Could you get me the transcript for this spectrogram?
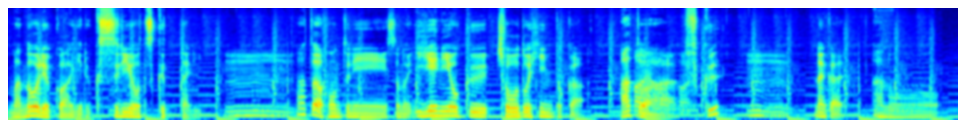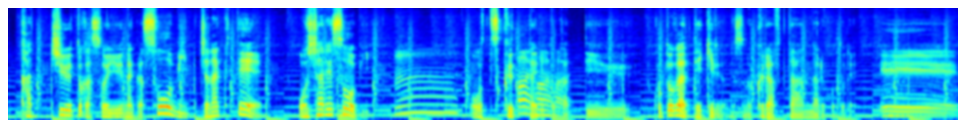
まあ、能力を上げる薬を作ったり。あとは本当にその家に置く調度品とか。あとは服、なんかあのー甲冑とかそういうなんか装備じゃなくておしゃれ装備を作ったりとかっていうことができるのでそのクラフターになることで。え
